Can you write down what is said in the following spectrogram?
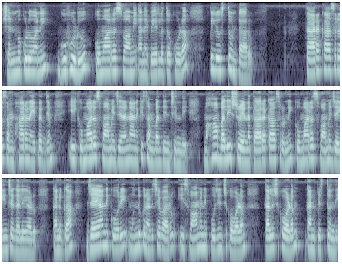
షణ్ముఖుడు అని గుహుడు కుమారస్వామి అనే పేర్లతో కూడా పిలుస్తుంటారు. తారకాసుర సంహార నేపథ్యం ఈ కుమారస్వామి జననానికి సంబంధించింది. మహాబలిష్ఠుడైన తారకాసురుని కుమారస్వామి జయించగలిగాడు. కనుక జయాన్ని కోరి ముందుకు నడిచేవారు ఈ స్వామిని పూజించుకోవడం తలుచుకోవడం కనిపిస్తుంది.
